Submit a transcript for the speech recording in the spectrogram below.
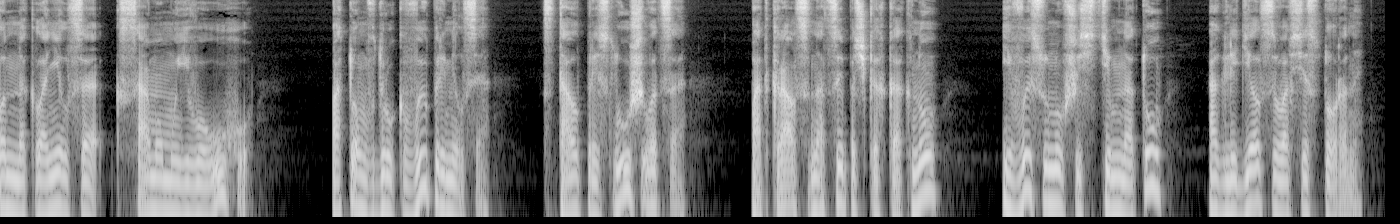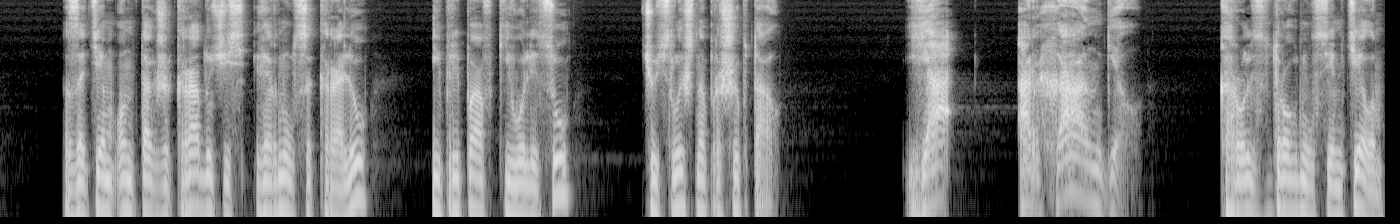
Он наклонился к самому его уху, потом вдруг выпрямился, стал прислушиваться, подкрался на цыпочках к окну и, высунувшись в темноту, огляделся во все стороны. Затем он также, крадучись, вернулся к королю и, припав к его лицу, чуть слышно прошептал. «Я архангел!» Король вздрогнул всем телом.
